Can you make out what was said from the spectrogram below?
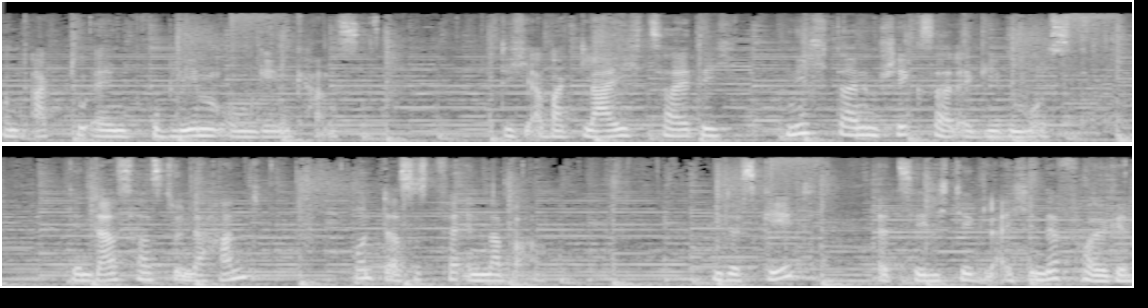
und aktuellen Problemen umgehen kannst, dich aber gleichzeitig nicht deinem Schicksal ergeben musst. Denn das hast du in der Hand und das ist veränderbar. Wie das geht, erzähle ich dir gleich in der Folge.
